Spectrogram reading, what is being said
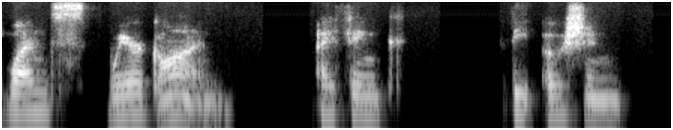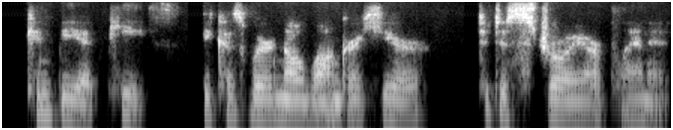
once we're gone i think the ocean can be at peace because we're no longer here to destroy our planet.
